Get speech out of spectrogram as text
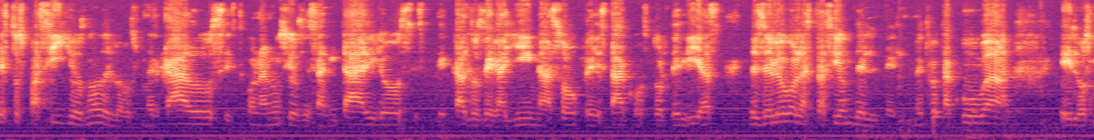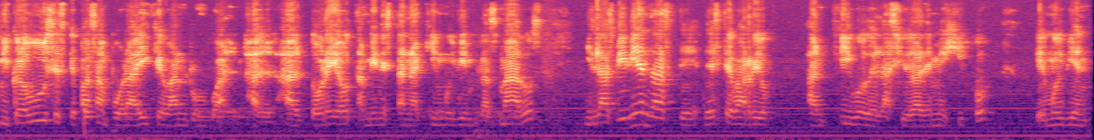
estos pasillos ¿no? de los mercados este, con anuncios de sanitarios, este, caldos de gallina, sopes, tacos, torterías, desde luego la estación del, Metro Tacuba, eh, los microbuses que pasan por ahí que van rumbo al, al, al, toreo también están aquí muy bien plasmados y las viviendas de, de este barrio antiguo de la Ciudad de México que muy bien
